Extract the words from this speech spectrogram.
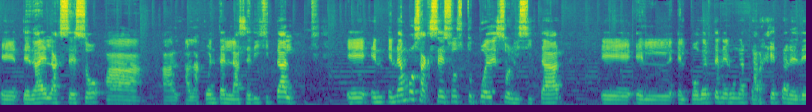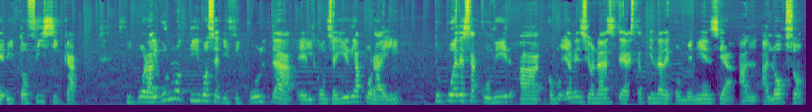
eh, te da el acceso a, la cuenta enlace digital. En, ambos accesos tú puedes solicitar el poder tener una tarjeta de débito física. Si por algún motivo se dificulta el conseguirla por ahí, tú puedes acudir a, como ya mencionaste, a esta tienda de conveniencia, al, al OXO,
